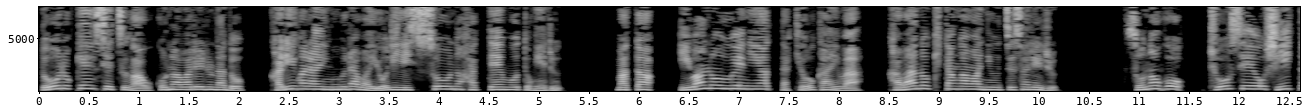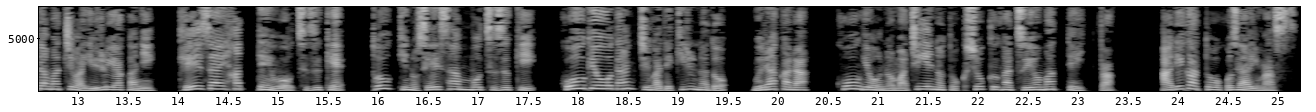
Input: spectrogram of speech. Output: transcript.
道路建設が行われるなど、カリガライン村はより一層の発展を遂げる。また、岩の上にあった教会は川の北側に移される。その後、調整を敷いた町は緩やかに経済発展を続け、陶器の生産も続き、工業団地ができるなど、村から工業の町への特色が強まっていった。ありがとうございます。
